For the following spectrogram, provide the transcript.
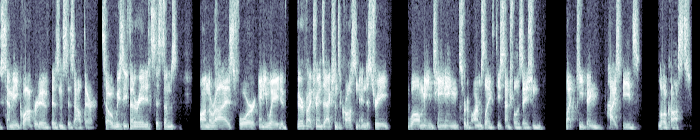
semi cooperative businesses out there. So we see federated systems on the rise for any way to verify transactions across an industry while maintaining sort of arm's length decentralization, but keeping high speeds, low costs,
